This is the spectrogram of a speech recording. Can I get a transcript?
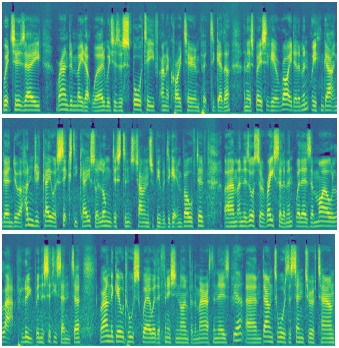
which is a random made up word, which is a sportive and a criterium put together. And there's basically a ride element where you can go out and go and do a 100k or 60k, so a long distance challenge for people to get involved with. Um, and there's also a race element where there's a mile lap loop in the city centre around the Guildhall Square where the finishing line for the marathon is, Yeah. um, down towards the centre of town,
